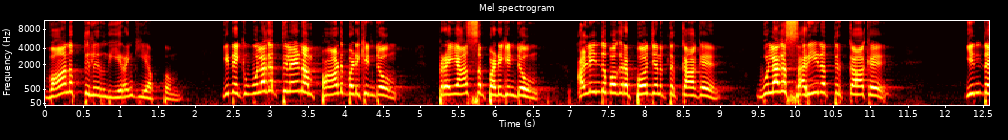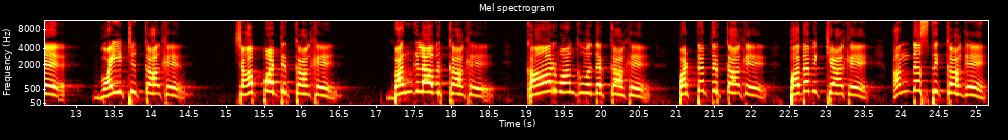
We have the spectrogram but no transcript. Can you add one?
வானத்திலிருந்து இறங்கிய அப்பம். இன்னைக்கு உலகத்திலே நாம் பாடுபடுகின்றோம் பிரயாசப்படுகின்றோம் அழிந்து போகிற போஜனத்திற்காக உலக சரீரத்திற்காக இந்த வயிற்றிற்காக சாப்பாட்டிற்காக பங்களாவிற்காக கார் வாங்குவதற்காக பட்டத்திற்காக பதவிக்காக அந்தஸ்துக்காக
